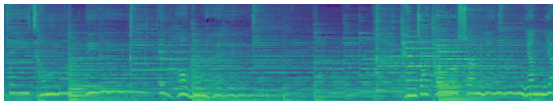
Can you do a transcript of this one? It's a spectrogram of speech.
地沉默了的空气，停在途上，令人又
